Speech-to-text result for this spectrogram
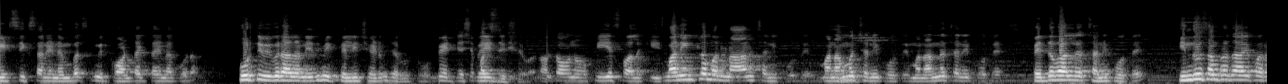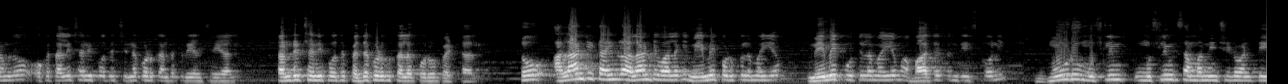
eight six అనే నెంబర్స్ మీరు కాంటాక్ట్ అయినా కూడా పూర్తి వివరాలు అనేది మీకు తెలియచేయడం జరుగుతుంది. వెయిట్ చేసే వెయిట్. చేసేవారు అవును పిఎస్ వాళ్ళకి మన ఇంట్లో మన నాన్న చనిపోతే మన అమ్మ చనిపోతే మన అన్న చనిపోతే పెద్దవాళ్ళు చనిపోతే హిందూ సంప్రదాయ పరంలో ఒక తల్లి చనిపోతే చిన్న కొడుకు అంత్యక్రియలు చేయాలి తండ్రి చనిపోతే పెద్ద కొడుకు తల కొరువు పెట్టాలి సో అలాంటి టైంలో అలాంటి వాళ్ళకి మేమే కొడుకులమయ్యాం మేమే కూతులమయ్యాం ఆ బాధ్యతను తీసుకొని మూడు ముస్లిం ముస్లింకి సంబంధించినటువంటి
